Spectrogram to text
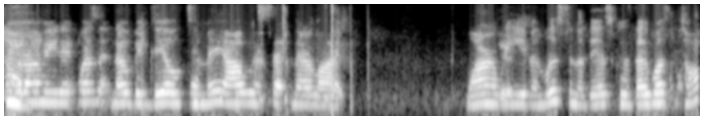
But I mean, it wasn't no big deal to me. I was sitting there like, why aren't we even listening to this? Because they wasn't talking.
